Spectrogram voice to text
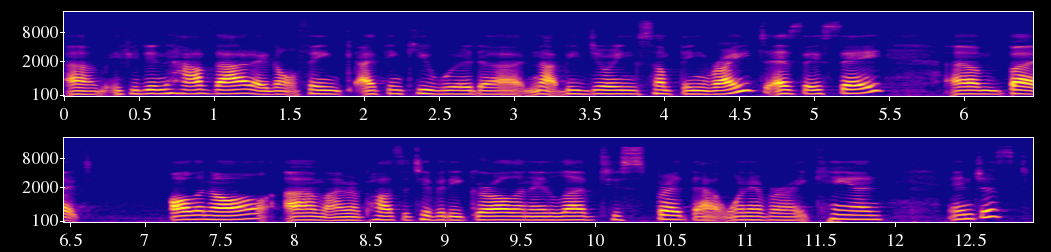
Um, if you didn't have that, I don't think I think you would uh, not be doing something right, as they say. Um, but all in all, um, I'm a positivity girl, and I love to spread that whenever I can, and just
